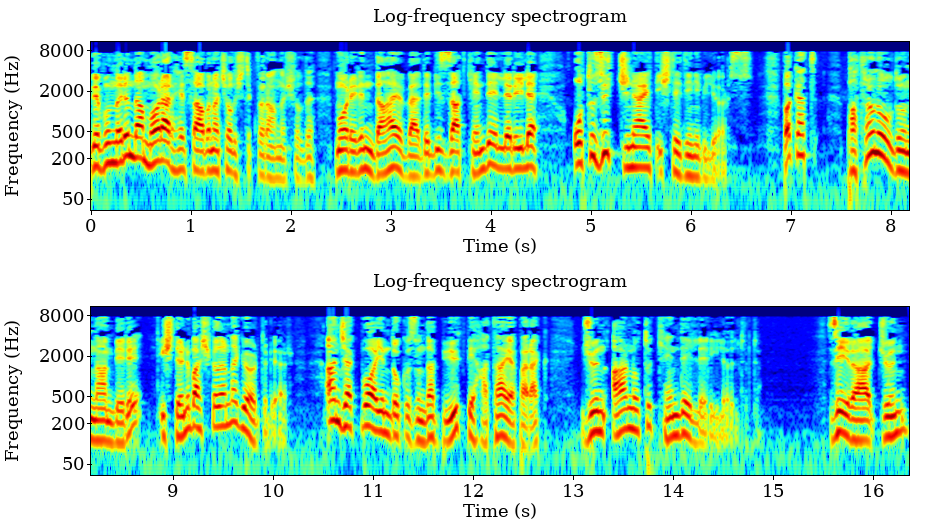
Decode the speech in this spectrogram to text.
Ve bunların da Morer hesabına çalıştıkları anlaşıldı. Morer'in daha evvelde bizzat kendi elleriyle 33 cinayet işlediğini biliyoruz. Fakat patron olduğundan beri işlerini başkalarına gördürüyor. Ancak bu ayın 9'unda büyük bir hata yaparak Jun Arnold'u kendi elleriyle öldürdü. Zira Jun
